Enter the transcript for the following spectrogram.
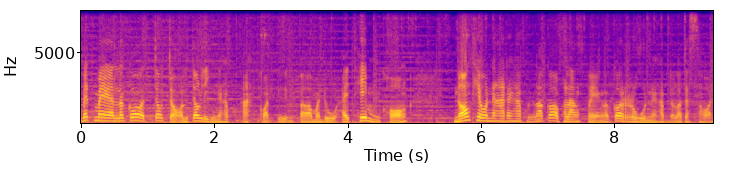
แบทแมนแล้วก็เจ้าจ๋อหรือเจ้าลิงนะครับ อะ ก่อนอื่นเรามาดูไอเทมของน้องเทวนาทนะครับ แล้วก็พลังแฝงแล้วก็รูนนะครับ เดี๋ยวเราจะสอน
